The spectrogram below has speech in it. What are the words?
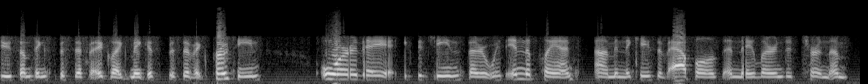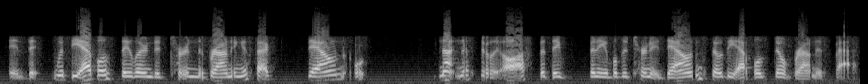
do something specific, like make a specific protein, or they take the genes that are within the plant. Um, in the case of apples, and they learn to turn them. With the apples, they learn to turn the browning effect down, or not necessarily off, but they've been able to turn it down so the apples don't brown as fast.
